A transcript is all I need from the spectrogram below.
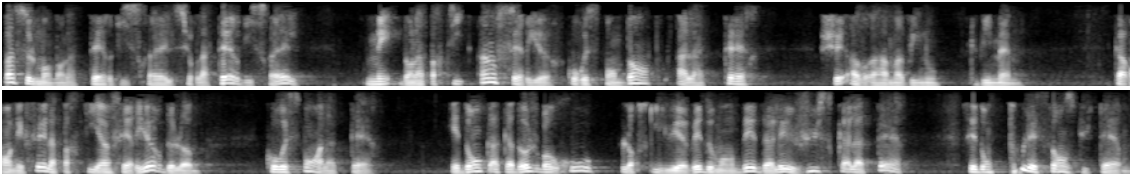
Pas seulement dans la terre d'Israël, sur la terre d'Israël, mais dans la partie inférieure correspondante à la terre chez Abraham Avinu lui-même. Car en effet, la partie inférieure de l'homme correspond à la terre. Et donc, Akadosh Baruch lorsqu'il lui avait demandé d'aller jusqu'à la terre, c'est dans tous les sens du terme.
